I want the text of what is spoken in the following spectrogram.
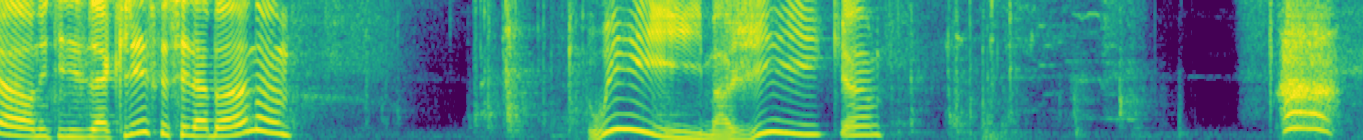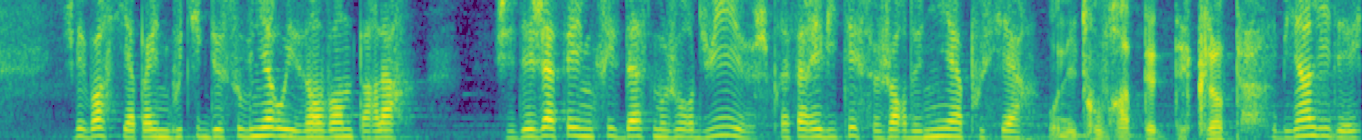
Alors, on utilise la clé, est-ce que c'est la bonne? Oui, magique Je vais voir s'il n'y a pas une boutique de souvenirs où ils en vendent par là. J'ai déjà fait une crise d'asthme aujourd'hui, je préfère éviter ce genre de nid à poussière. On y trouvera peut-être des clopes. C'est bien l'idée.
